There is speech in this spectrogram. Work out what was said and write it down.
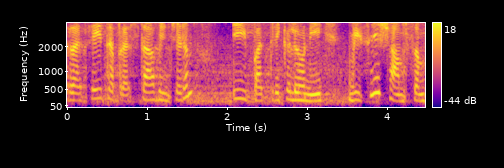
రచయిత ప్రస్తావించడం ఈ పత్రికలోని విశేషాంశం.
